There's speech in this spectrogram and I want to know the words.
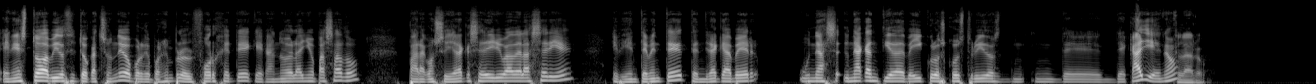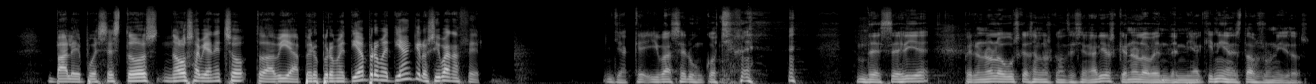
En esto ha habido cierto cachondeo, porque por ejemplo el Ford GT que ganó el año pasado, para considerar que se deriva de la serie, evidentemente tendría que haber una, una cantidad de vehículos construidos de, de calle, ¿no? Claro. Vale, pues estos no los habían hecho todavía, pero prometían, prometían que los iban a hacer. Ya que iba a ser un coche de serie, pero no lo buscas en los concesionarios que no lo venden ni aquí ni en Estados Unidos.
